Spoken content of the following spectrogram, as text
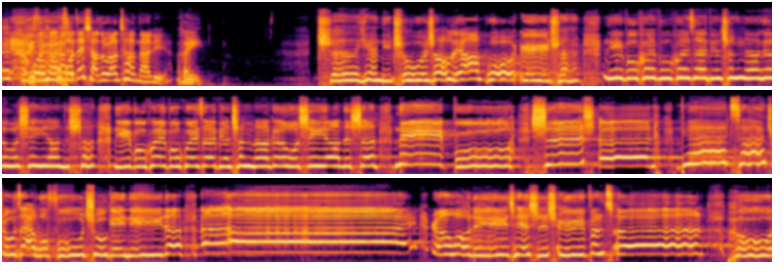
我我在想着我要唱哪里。可以。这夜你求我照亮我愚蠢，你不会不会再变成那个我信仰的神，你不会不会再变成那个我信仰的神，你不是神，别再主宰我付出给你的爱，让我的一切失去分寸。哦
